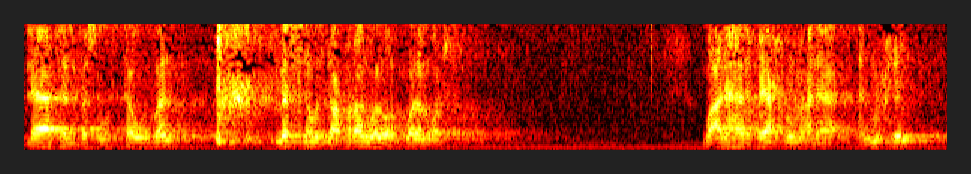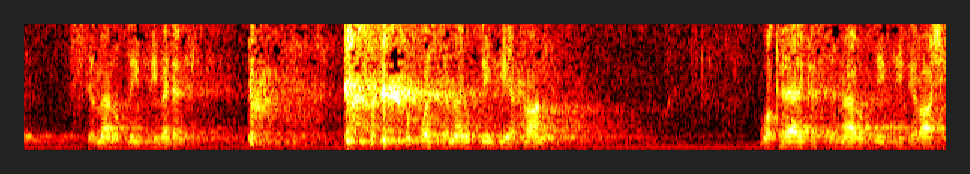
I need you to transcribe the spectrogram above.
لا تلبسوا ثوبا مسه الزعفران ولا الورس. وعلى هذا فيحرم على المحرم استعمال الطيب في بدنه واستعمال الطيب في إحرامه وكذلك استعمال الطيب في فراشه.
